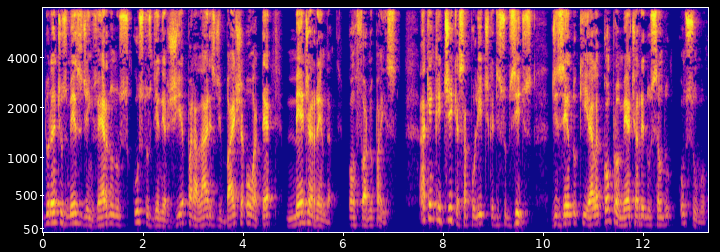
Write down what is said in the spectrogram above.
durante os meses de inverno nos custos de energia para lares de baixa ou até média renda, conforme o país. Há quem critique essa política de subsídios, dizendo que ela compromete a redução do consumo.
